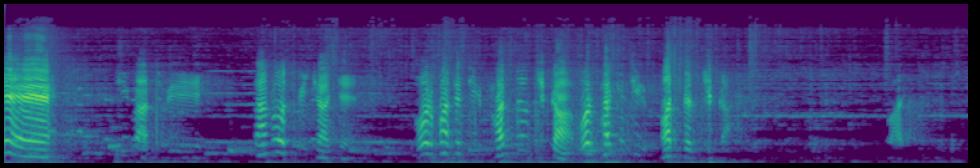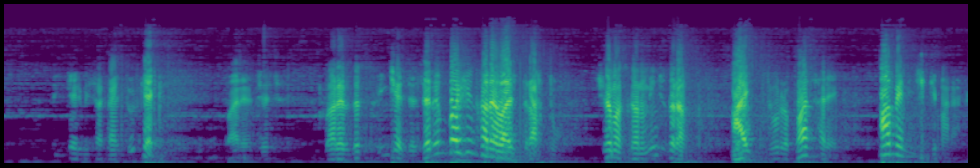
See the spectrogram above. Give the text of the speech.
Չէ, չի բացվի։ Տանոց վիճակ է։ Որ բացեցիր փակվել չկա, որ փակեցիր բացվել չկա։ Վայ։ Ինքեր վիսակային դուք եք։ Բարև ձեզ։ Բարև ձեզ։ Ինչ է ձեզ, երեմ բաժին խարև այս դրախտում։ Չեմ հասկանում ինչ դրախտ։ Այդ դուրը բաց արեք։ Ամեն ինչ կիմանաք։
